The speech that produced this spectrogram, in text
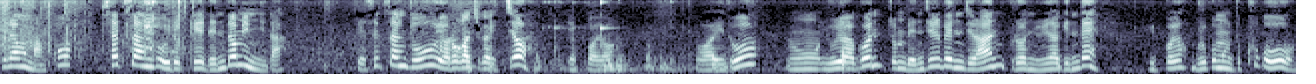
수량은 많고 색상도 이렇게 랜덤입니다. 이렇게 색상도 여러 가지가 있죠. 예뻐요. 이 아이도 요 유약은 좀 맨질맨질한 그런 유약인데 이뻐요. 물구멍도 크고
